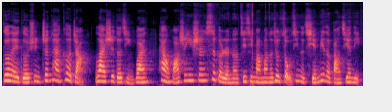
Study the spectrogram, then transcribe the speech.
格雷格逊侦探课长、赖士德警官和华生医生四个人呢，急急忙忙的就走进了前面的房间里。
